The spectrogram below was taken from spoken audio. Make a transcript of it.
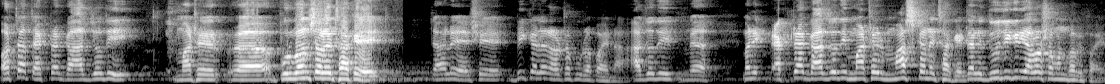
অর্থাৎ একটা গাছ যদি মাঠের পূর্বাঞ্চলে থাকে, তাহলে সে বিকেলের আলোটা পুরো পায় না। আর যদি মানে একটা গাছ যদি মাঠের মাঝখানে থাকে, তাহলে দুই ডিগ্রি আলো সমানভাবে পায়।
